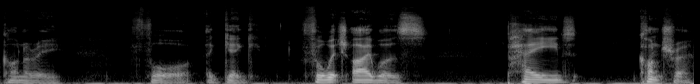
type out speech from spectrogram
Connery for a gig for which I was paid contra.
